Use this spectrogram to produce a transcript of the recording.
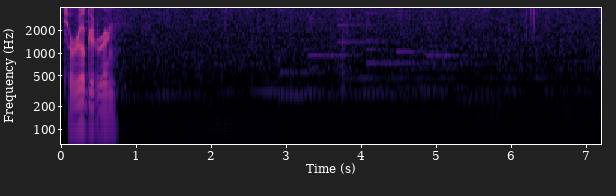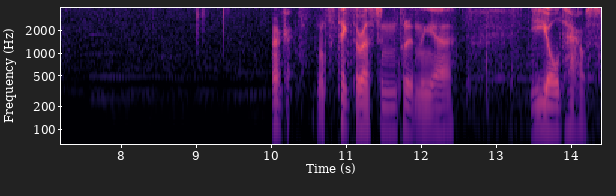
It's a real good ring. Okay, let's take the rest and put it in the uh, ye old house.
